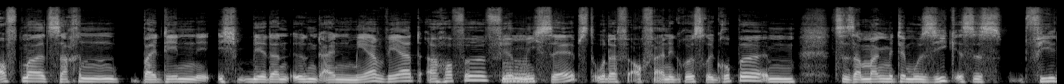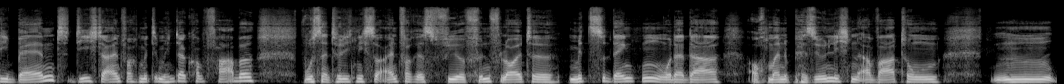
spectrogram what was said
oftmals Sachen, bei denen ich mir dann irgendeinen Mehrwert erhoffe für mhm. mich selbst oder für, auch für eine größere Gruppe. Im Zusammenhang mit der Musik ist es viel die Band, die ich da einfach mit im Hinterkopf habe, wo es natürlich nicht so einfach ist, für fünf Leute mitzudenken oder da auch meine persönlichen Erwartungen mh, mm,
